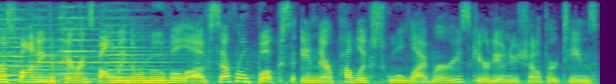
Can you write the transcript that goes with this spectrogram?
responding to parents following the removal of several books in their public school libraries. KRDO News Channel 13's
